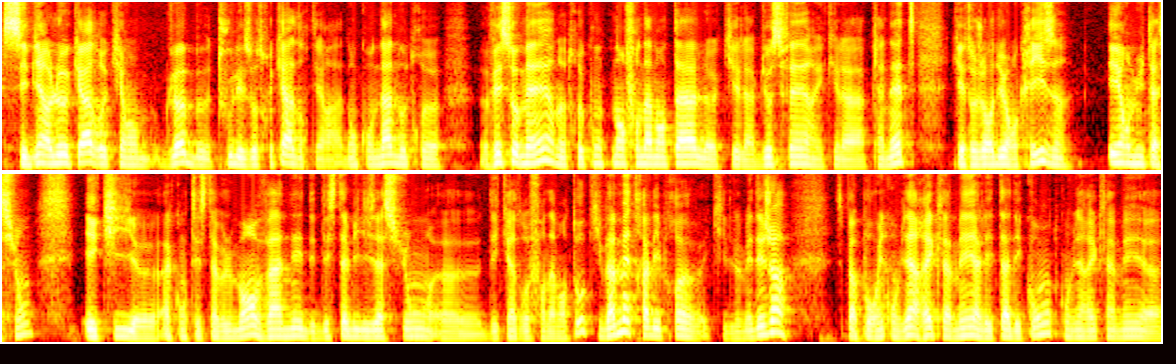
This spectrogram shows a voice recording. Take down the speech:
c'est bien le cadre qui englobe tous les autres cadres. Donc on a notre vaisseau mère, notre contenant fondamental qui est la biosphère et qui est la planète, qui est aujourd'hui en crise et en mutation, et qui euh, incontestablement va amener des déstabilisations des cadres fondamentaux, qui va mettre à l'épreuve, et qui le met déjà, c'est pas pour rien qu'on vient réclamer à l'État des comptes, qu'on vient réclamer euh,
